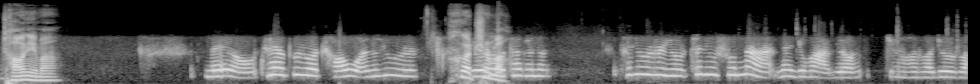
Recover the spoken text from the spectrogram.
吵你吗？没有，他也不是说吵我，他就是呵斥嘛他可能，他就是有，他就说那那句话比较经常说，就是说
